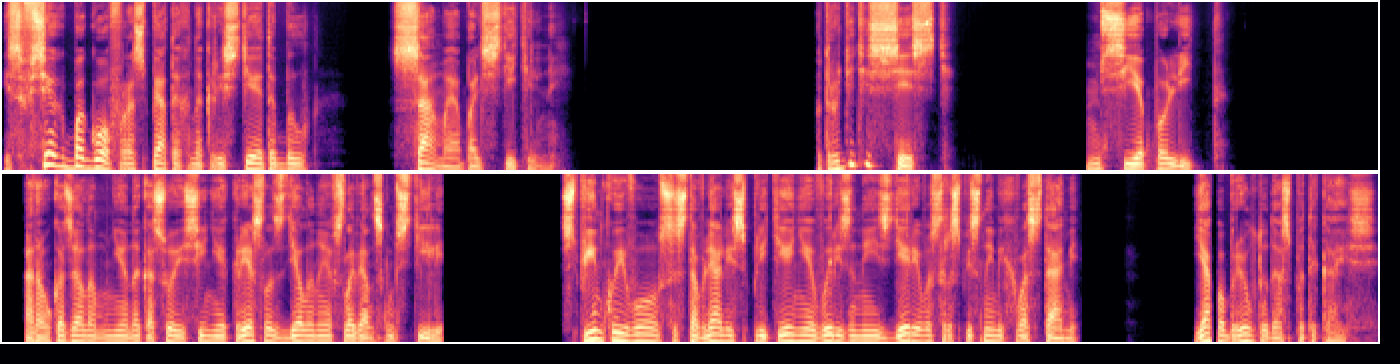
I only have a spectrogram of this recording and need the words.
Из всех богов, распятых на кресте, это был самый обольстительный. Потрудитесь сесть, мсье Полит. Она указала мне на косое синее кресло, сделанное в славянском стиле. Спинку его составляли сплетения, вырезанные из дерева с расписными хвостами. Я побрел туда, спотыкаясь.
